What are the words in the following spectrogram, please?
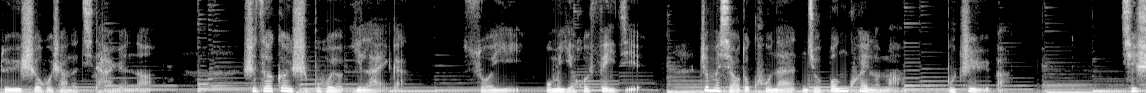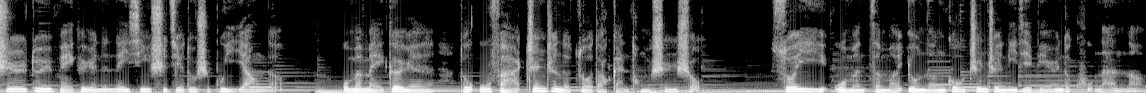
对于社会上的其他人呢，实则更是不会有依赖感。所以我们也会费解：这么小的苦难你就崩溃了吗？不至于吧？其实对于每个人的内心世界都是不一样的。我们每个人都无法真正的做到感同身受，所以我们怎么又能够真正理解别人的苦难呢？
